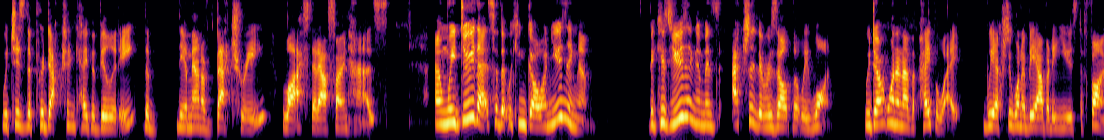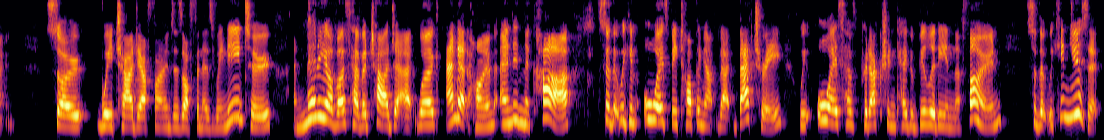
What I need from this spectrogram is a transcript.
which is the production capability, the, the amount of battery life that our phone has, and we do that so that we can go on using them. Because using them is actually the result that we want. We don't want another paperweight we actually want to be able to use the phone. So we charge our phones as often as we need to, and many of us have a charger at work and at home and in the car so that we can always be topping up that battery. We always have production capability in the phone so that we can use it.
